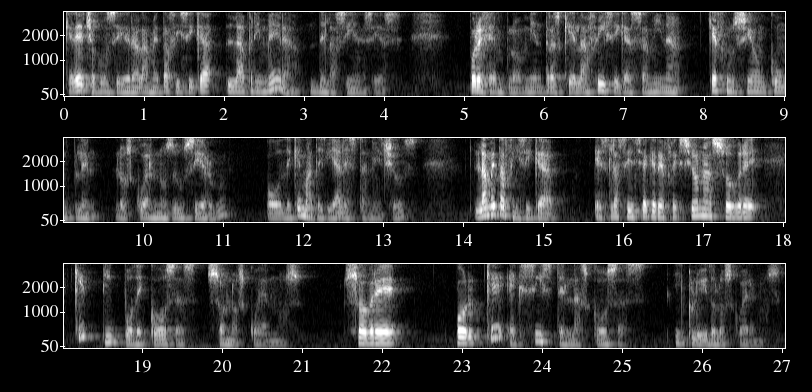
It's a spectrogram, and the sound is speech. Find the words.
que de hecho considera la metafísica la primera de las ciencias. Por ejemplo, mientras que la física examina qué función cumplen los cuernos de un ciervo o de qué material están hechos, la metafísica es la ciencia que reflexiona sobre qué tipo de cosas son los cuernos, sobre por qué existen las cosas, incluidos los cuernos,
